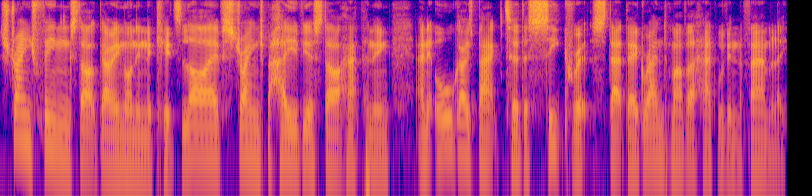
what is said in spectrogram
Strange things start going on in the kids' lives, strange behaviour start happening, and it all goes back to the secrets that their grandmother had within the family.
